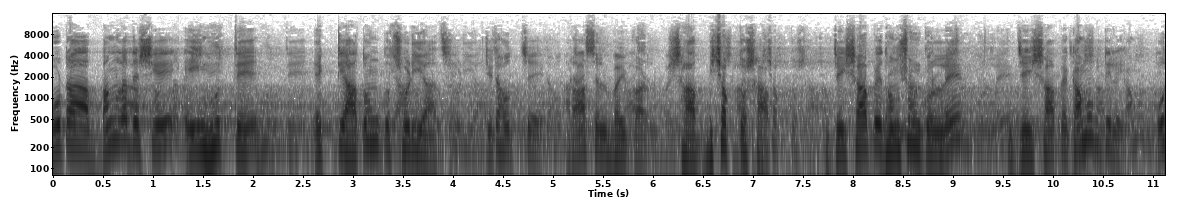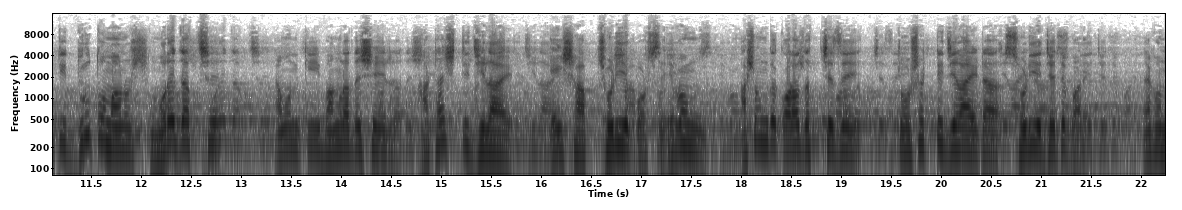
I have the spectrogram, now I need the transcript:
গোটা বাংলাদেশে এই মুহূর্তে একটি আতঙ্ক ছড়িয়ে আছে, যেটা হচ্ছে রাসেল ভাইপার সাপ, বিষাক্ত সাপ। যেই সাপে ধ্বংসন করলে, যেই সাপে কামুক দিলে অতি দ্রুত মানুষ মরে যাচ্ছে, এমনকি বাংলাদেশের আঠাশটি জেলায় এই সাপ ছড়িয়ে পড়ছে এবং আশঙ্কা করা যাচ্ছে যে চৌষট্টি জেলায় এটা ছড়িয়ে যেতে পারে। এখন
